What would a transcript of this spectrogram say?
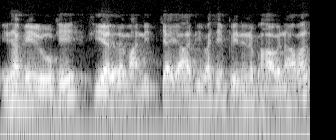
එනිසා මේ ලෝකේ සියල්ලම අනිත්‍යයි ආදී වශයෙන් පෙනෙන භාවනාවල්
